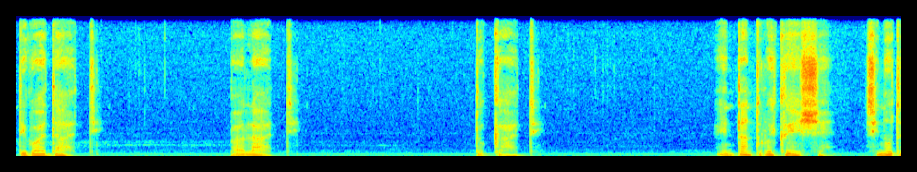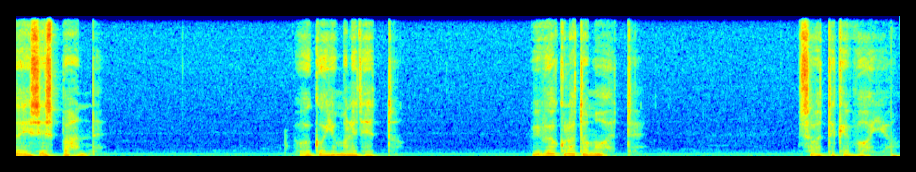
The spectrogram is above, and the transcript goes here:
di guardarti, parlarti, toccarti. E intanto lui cresce, si nutre e si espande. Orgoglio maledetto, vivrò con la tua morte, sorte che voglio.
